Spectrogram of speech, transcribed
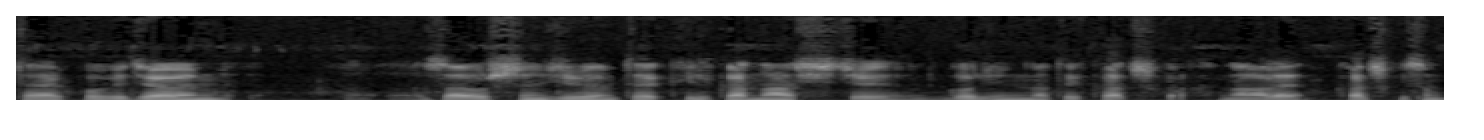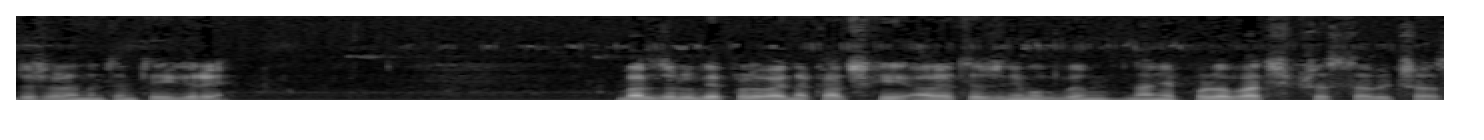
tak jak powiedziałem, zaoszczędziłem te kilkanaście godzin na tych kaczkach. No ale kaczki są też elementem tej gry. Bardzo lubię polować na kaczki, ale też nie mógłbym na nie polować przez cały czas,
